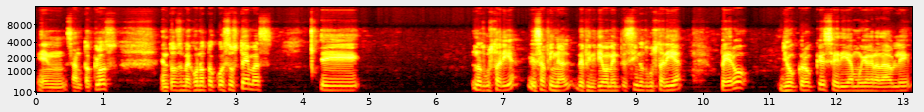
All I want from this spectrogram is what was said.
en Santo Claus. Entonces mejor no toco esos temas. Eh, nos gustaría esa final, definitivamente sí nos gustaría, pero yo creo que sería muy agradable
